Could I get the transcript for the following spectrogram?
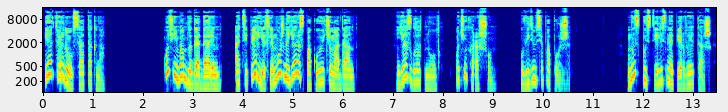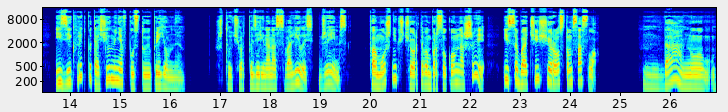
и отвернулся от окна. «Очень вам благодарен, а теперь, если можно, я распакую чемодан». Я сглотнул. «Очень хорошо. Увидимся попозже». Мы спустились на первый этаж, и Зигфрид потащил меня в пустую приемную. Что, черт подери, на нас свалилось, Джеймс? Помощник с чертовым барсуком на шее и собачище ростом сосла. Да, но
